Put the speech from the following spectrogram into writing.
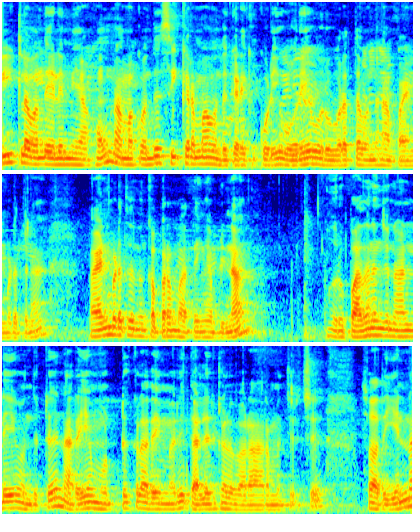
வீட்டில் வந்து எளிமையாகவும் நமக்கு வந்து சீக்கிரமாக வந்து கிடைக்கக்கூடிய ஒரே ஒரு உரத்தை வந்து நான் பயன்படுத்தினேன். பயன்படுத்தினதுக்கப்புறம் பார்த்தீங்க அப்படின்னா ஒரு பதினஞ்சு நாள்லேயே வந்துட்டு நிறைய மொட்டுக்கள் அதே மாதிரி தளிர்கள் வர ஆரம்பிச்சிருச்சு. ஸோ அதை என்ன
